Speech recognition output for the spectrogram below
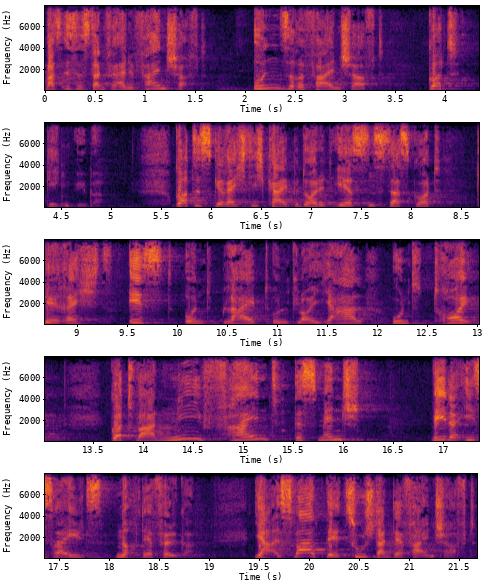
was ist es dann für eine Feindschaft? Unsere Feindschaft Gott gegenüber. Gottes Gerechtigkeit bedeutet erstens, dass Gott gerecht ist und bleibt und loyal und treu. Gott war nie Feind des Menschen, weder Israels noch der Völker. Ja, es war der Zustand der Feindschaft.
